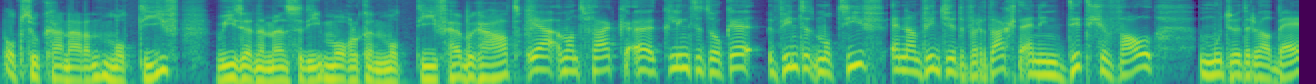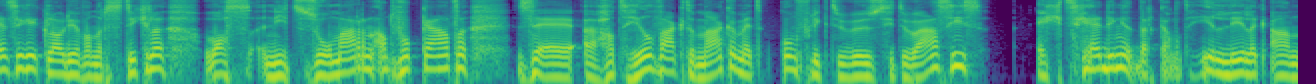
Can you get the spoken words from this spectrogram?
op zoek gaan naar een motief. Wie zijn de mensen die mogelijk een motief hebben gehad. Ja, want vaak uh, klinkt het ook, hè, vind het motief en dan vind je de verdachte. En in dit geval moeten we er wel bij zeggen, Claudia van der Stichelen was niet zomaar een advocate. Zij uh, had heel vaak te maken met conflictueuze situaties, echtscheidingen, daar kan het heel lelijk aan.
